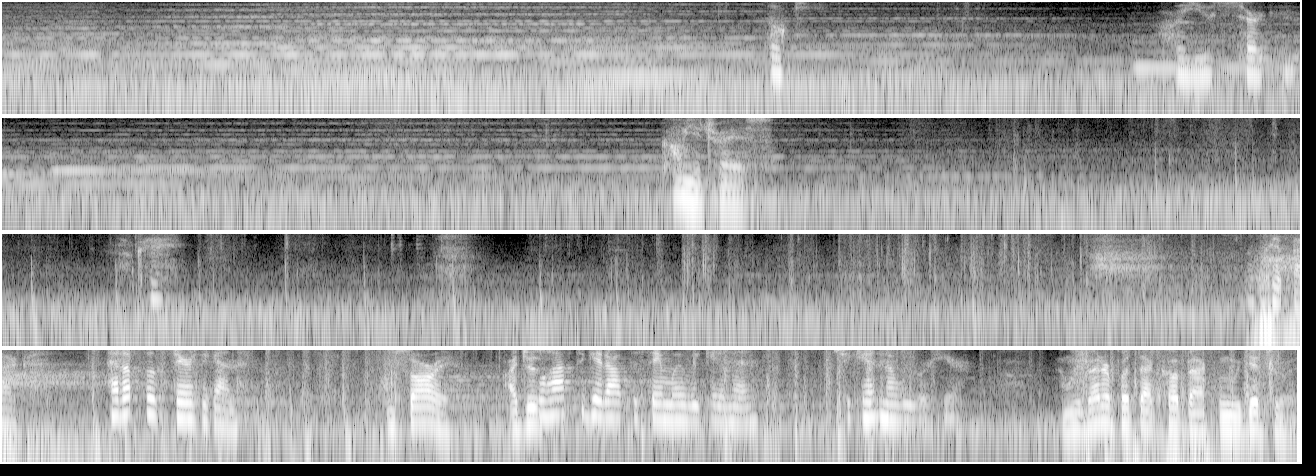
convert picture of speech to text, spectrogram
Loki. Are you certain? Call me Atreus. Okay. Let's get back. Head up those stairs again. I'm sorry. I just... We'll have to get out the same way we came in. She can't know we were here. And we better put that cut back when we get to it.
